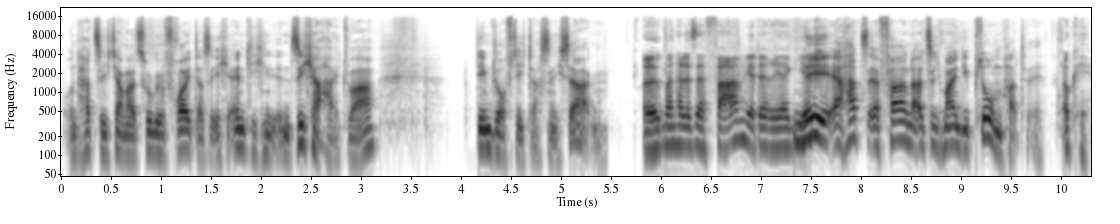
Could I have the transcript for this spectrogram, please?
und hat sich damals so gefreut, dass ich endlich in Sicherheit war dem durfte ich das nicht sagen. Irgendwann hat er es erfahren, wie hat er reagiert? Nee, er hat es erfahren, als ich mein Diplom hatte. Okay.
